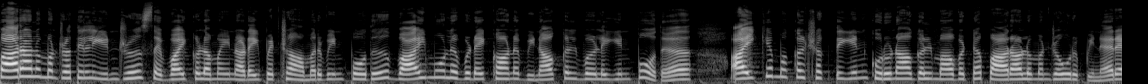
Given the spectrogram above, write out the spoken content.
பாராளுமன்றத்தில் இன்று செவ்வாய்க்கிழமை நடைபெற்ற அமர்வின் போது வாய்மூல விடைக்கான வினாக்கள் வேளையின் போது ஐக்கிய மக்கள் சக்தியின் குருநாகல் மாவட்ட பாராளுமன்ற உறுப்பினர்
